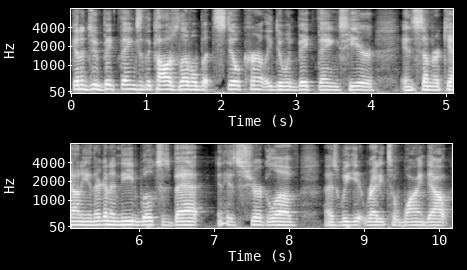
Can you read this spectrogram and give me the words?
going to do big things at the college level, but still currently doing big things here in Sumner County. And they're going to need Wilkes's bat and his sure glove as we get ready to wind out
